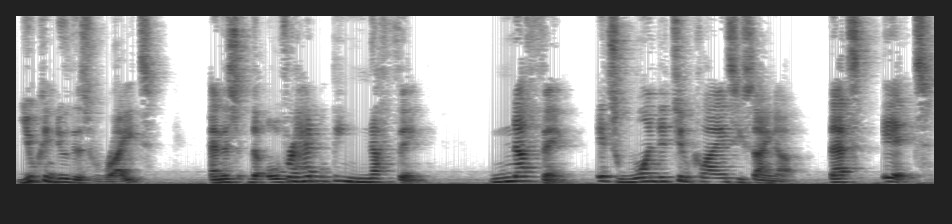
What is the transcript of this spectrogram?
You can do this right, and this the overhead will be nothing. Nothing. It's one to two clients you sign up. That's it.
